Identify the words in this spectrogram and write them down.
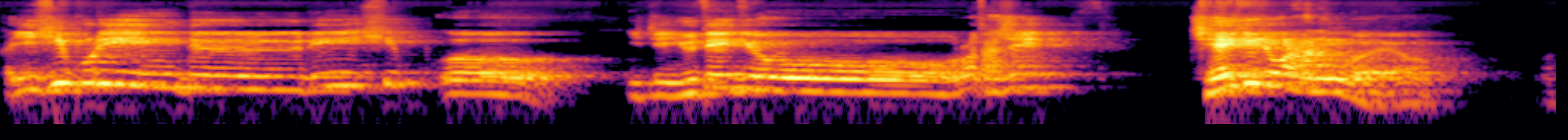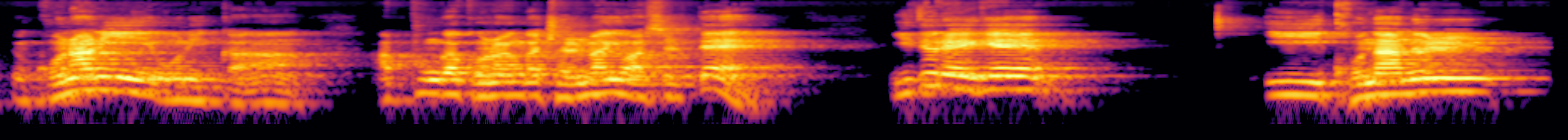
그러니까 이 히브리인들이 히, 어, 이제 유대교로 다시 재개종을 하는 거예요. 고난이 오니까 아픔과 고난과 절망이 왔을 때 이들에게 이 고난을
